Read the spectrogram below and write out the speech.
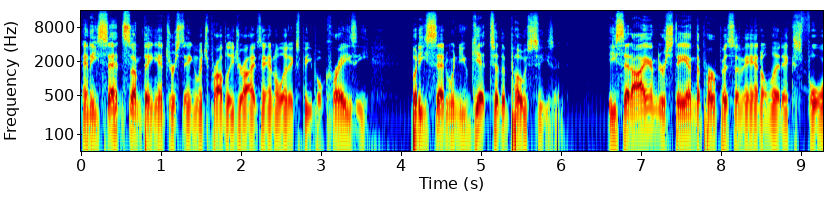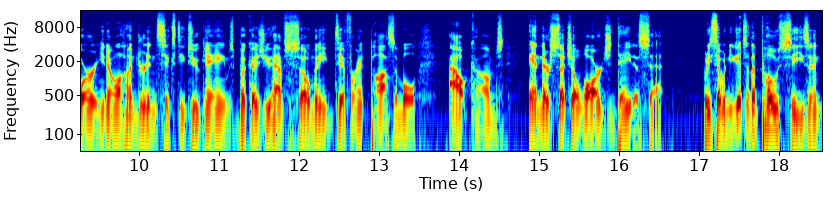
and he said something interesting, which probably drives analytics people crazy. But he said, when you get to the postseason, he said, I understand the purpose of analytics for, you know, 162 games because you have so many different possible outcomes and there's such a large data set. But he said, when you get to the postseason,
